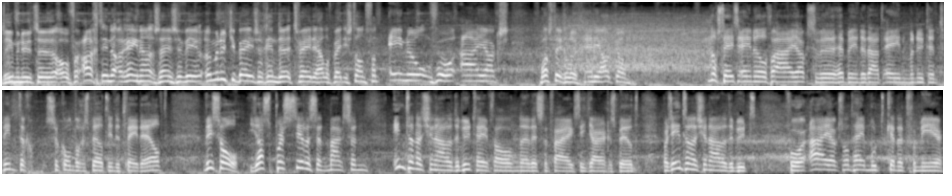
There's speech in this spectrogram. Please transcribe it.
drie minuten over acht in de arena zijn ze weer een minuutje bezig in de tweede helft bij die stand van 1-0 voor Ajax. Bas Tegeler en die Houtkamp. Nog steeds 1-0 voor Ajax. We hebben inderdaad 1 minuut en 20 seconden gespeeld in de tweede helft. Wissel. Jasper Sillessen maakt zijn internationale debuut. Heeft al een eh, wedstrijd Ajax dit jaar gespeeld. Maar zijn internationale debuut voor Ajax. Want hij moet Kenneth Vermeer,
